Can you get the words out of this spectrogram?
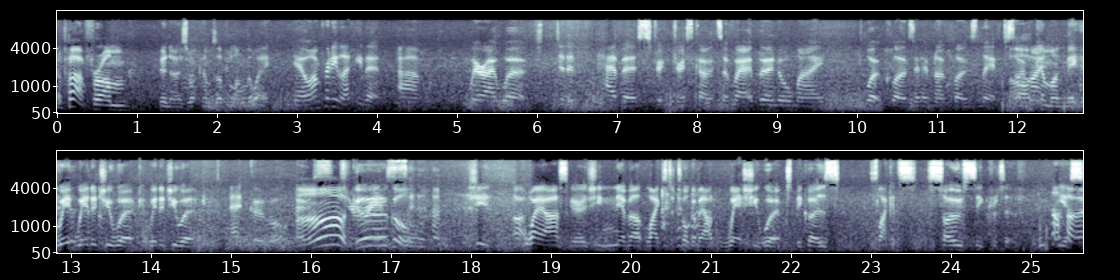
apart from who knows what comes up along the way. Yeah, well, I'm pretty lucky that um, where I worked didn't have a strict dress code. So if I burned all my work clothes, I'd have no clothes left. So oh, come on, Meg. Where, where did you work? Where did you work? At Google. Oh, dress. Google. She, uh, why I ask her is she never likes to talk about where she works because it's like it's so secretive. No, yes,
